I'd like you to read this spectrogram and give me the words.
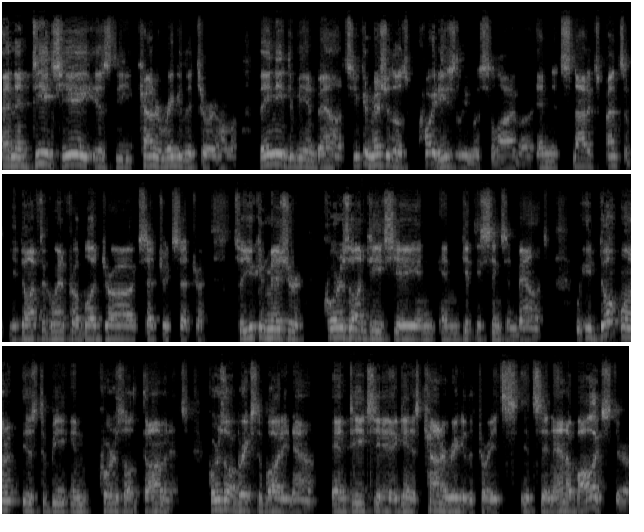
And then DHEA is the counter-regulatory hormone. They need to be in balance. You can measure those quite easily with saliva, and it's not expensive. You don't have to go in for a blood draw, et cetera, et cetera. So you can measure cortisol and DHEA and, and get these things in balance. What you don't want is to be in cortisol dominance. Cortisol breaks the body down, and DHEA again is counter-regulatory. It's it's an anabolic steroid,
